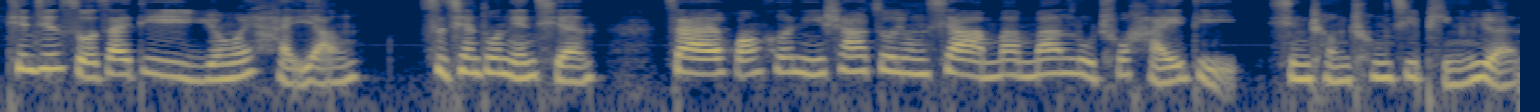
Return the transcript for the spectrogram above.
天津所在地原为海洋，四千多年前。”在黄河泥沙作用下，慢慢露出海底，形成冲积平原。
